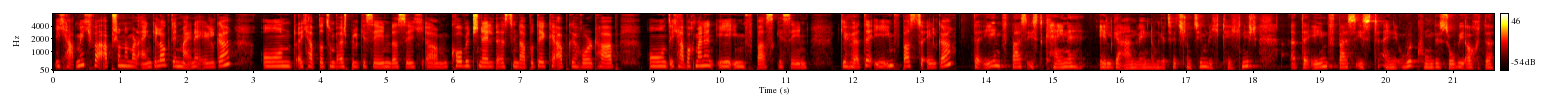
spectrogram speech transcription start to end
ich habe mich vorab schon einmal eingeloggt in meine Elga und ich habe da zum Beispiel gesehen, dass ich ähm, Covid-Schnelltests in der Apotheke abgeholt habe und ich habe auch meinen E-Impfpass gesehen. Gehört der E-Impfpass zu Elga? Der E-Impfpass ist keine ELGA-Anwendung. Jetzt wird es schon ziemlich technisch. Der E-Impfpass ist eine Urkunde, so wie auch der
